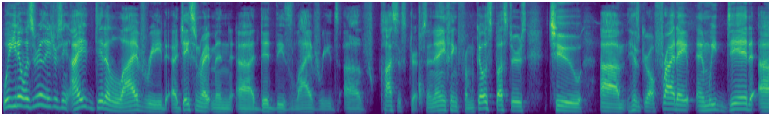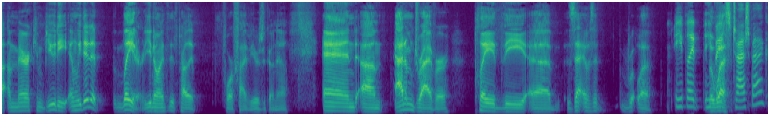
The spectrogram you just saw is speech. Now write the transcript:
Well, you know, it was really interesting. I did a live read. Uh, Jason Reitman uh, did these live reads of classic scripts and anything from Ghostbusters to um, His Girl Friday. And we did uh, American Beauty, and we did it later. You know, I think it's probably four or five years ago now. And um, Adam Driver played the, uh, is that, was it, uh, He played he The played West- trash bag.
